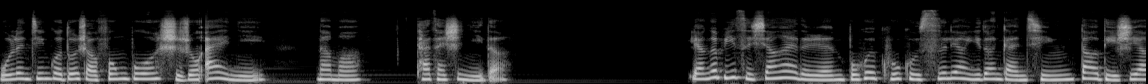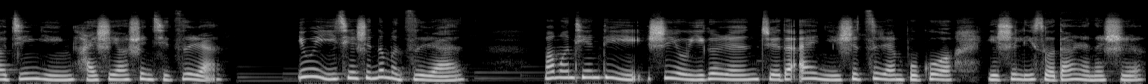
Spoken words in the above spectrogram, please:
无论经过多少风波，始终爱你。那么。他才是你的。两个彼此相爱的人不会苦苦思量一段感情到底是要经营还是要顺其自然，因为一切是那么自然。茫茫天地，是有一个人觉得爱你是自然不过，也是理所当然的事。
